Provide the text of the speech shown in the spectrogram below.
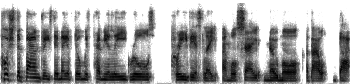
push the boundaries they may have done with Premier League rules previously, and we'll say no more about that.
